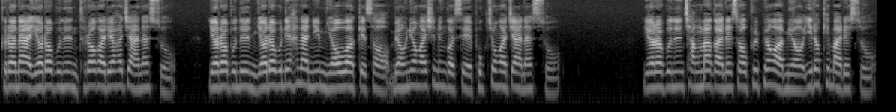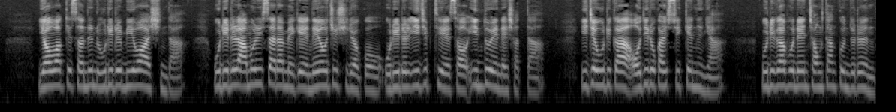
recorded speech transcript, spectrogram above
그러나 여러분은 들어가려 하지 않았소. 여러분은 여러분의 하나님 여호와께서 명령하시는 것에 복종하지 않았소. 여러분은 장막 안에서 불평하며 이렇게 말했소. 여호와께서는 우리를 미워하신다. 우리를 아모리 사람에게 내어 주시려고 우리를 이집트에서 인도해 내셨다. 이제 우리가 어디로 갈 수 있겠느냐? 우리가 보낸 정탐꾼들은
